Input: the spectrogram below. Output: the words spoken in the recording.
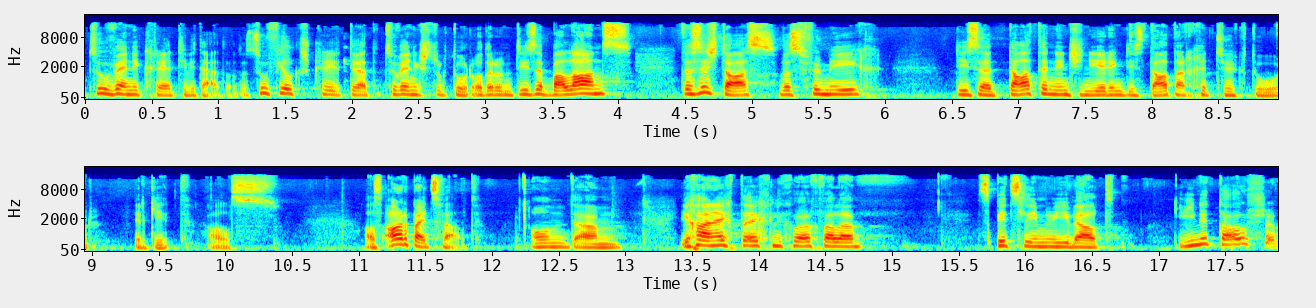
zu wenig Kreativität oder zu viel Kreativität, zu wenig Struktur oder und diese Balance, das ist das, was für mich diese Datenengineering, diese Datenarchitektur ergibt als, als Arbeitswelt. Und ähm, ich echt eigentlich auch ein bisschen in meine Welt eintauschen,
